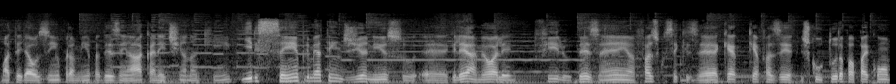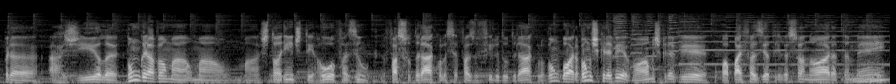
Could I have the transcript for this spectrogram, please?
materialzinho pra mim pra desenhar, canetinha nanquim. E ele sempre me atendia nisso. É, Guilherme, olha, filho, desenha, faz o que você quiser. Quer, quer fazer escultura, papai compra argila. Vamos gravar uma, uma, uma historinha de terror, fazer um. Eu faço o Drácula, você faz o filho do Drácula. Vamos embora, vamos escrever? Vamos escrever. O papai fazia trilha sonora também.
